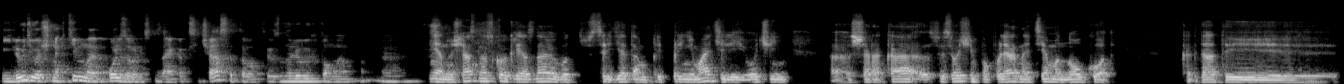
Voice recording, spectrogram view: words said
и люди очень активно пользовались, не знаю, как сейчас, это вот из нулевых, по-моему. Э, не, ну сейчас, насколько я знаю, вот в среде там предпринимателей очень э, широка, то есть очень популярная тема no-code, когда ты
